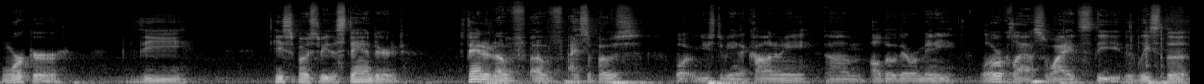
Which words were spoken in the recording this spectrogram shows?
worker. The he's supposed to be the standard, standard of, of I suppose what used to be an economy. Um, although there were many lower class whites, the at least the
